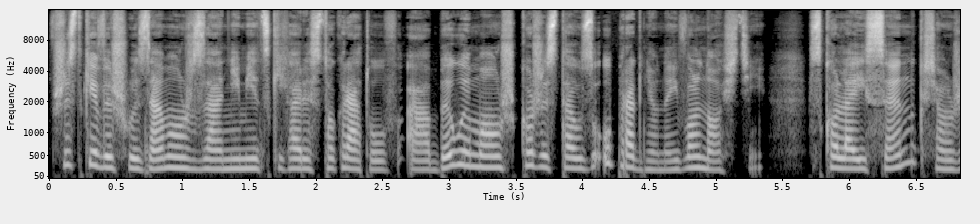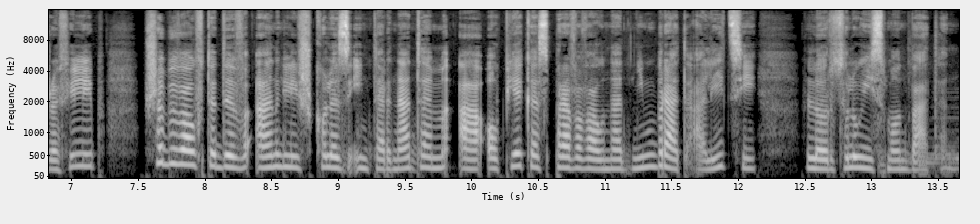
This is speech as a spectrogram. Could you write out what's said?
Wszystkie wyszły za mąż za niemieckich arystokratów, a były mąż korzystał z upragnionej wolności. Z kolei syn, książę Filip, przebywał wtedy w Anglii szkole z internatem, a opiekę sprawował nad nim brat Alicji, lord Louis Mountbatten.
